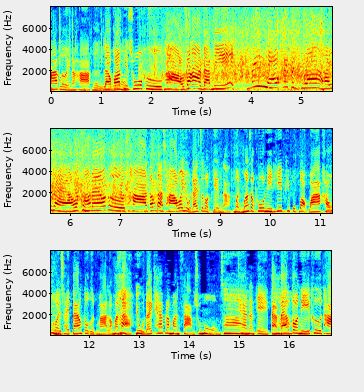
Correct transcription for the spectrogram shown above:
มากๆเลยนะคะ โอ้โห แล้วก็ทิชชู่คือขาวสะอาดแบบนี้ ไม่เลอะไม่เป็นคราบ ใช่แล้วนะคะคุณแม่ก็คือทาตั้งแต่เช้าว่าอยู่ได้จรดเย็นน่ะเหมือนเมื่อสักครู่นี้ที่พี่ปุ๊กบอกว่าเขาอืมเคยใช้แป้งตัวอื่นมา แล้วมันค่ะอยู่ได้แค่ประมาณ 3 ชั่วโมง ใช่แค่นั้นเอง แต่นะคะ แป้งตัวนี้คือทา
